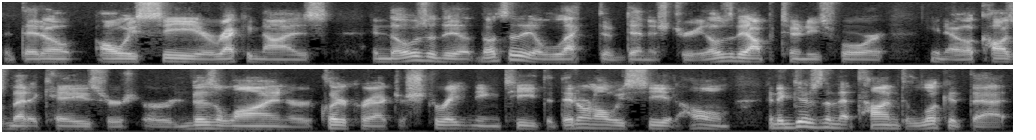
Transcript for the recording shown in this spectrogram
that they don't always see or recognize. And those are the those are the elective dentistry. Those are the opportunities for you know, a cosmetic case or, or Invisalign or ClearCorrect or straightening teeth that they don't always see at home. And it gives them that time to look at that.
